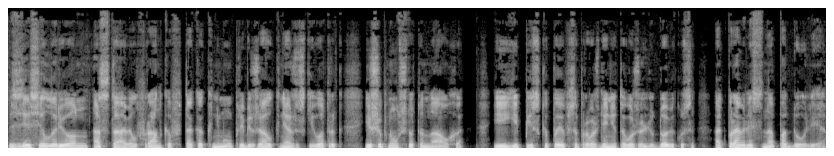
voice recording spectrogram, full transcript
Здесь Илларион оставил франков, так как к нему прибежал княжеский отрок и шепнул что-то на ухо и епископы в сопровождении того же Людовикуса отправились на Подолье.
